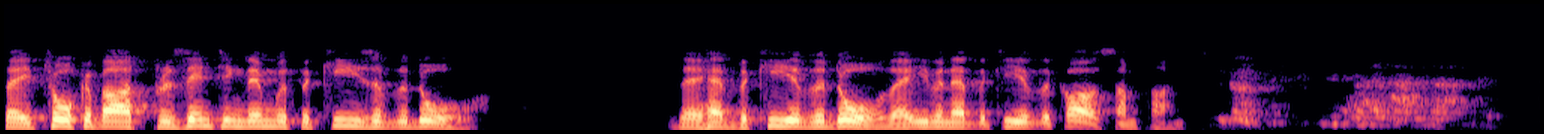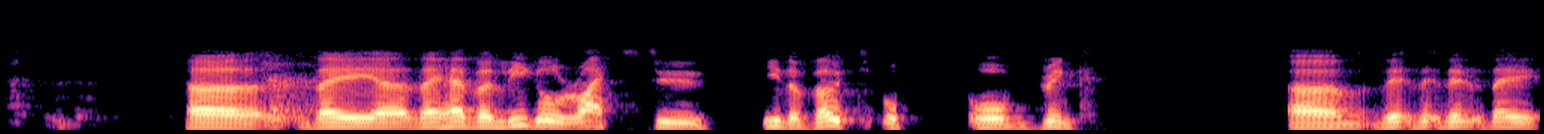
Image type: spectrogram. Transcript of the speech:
They talk about presenting them with the keys of the door. They have the key of the door. They even have the key of the car sometimes. Uh, they, uh, they have a legal right to either vote or, or drink. Um, they, they, they,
